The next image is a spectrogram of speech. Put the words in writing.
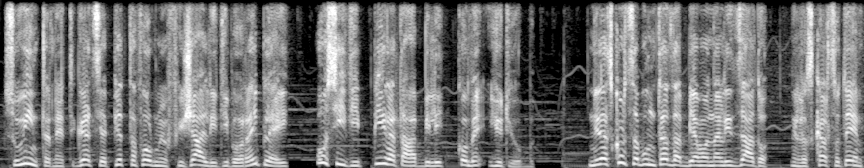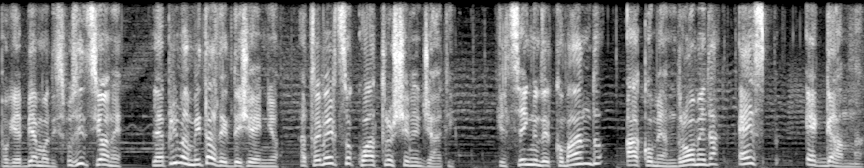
su internet grazie a piattaforme ufficiali tipo RaiPlay o siti piratabili come YouTube. Nella scorsa puntata abbiamo analizzato, nello scarso tempo che abbiamo a disposizione, la prima metà del decennio attraverso quattro sceneggiati. Il segno del comando, A come Andromeda, ESP e Gamma.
